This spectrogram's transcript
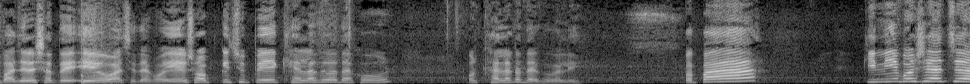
বাজারের সাথে এও আছে দেখো। এ সব কিছু পেয়ে খেলা দেওয়া দেখো ওর। ওর খেলাটা দেখো খালি। পাপা কি নিয়ে বসে আছো?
